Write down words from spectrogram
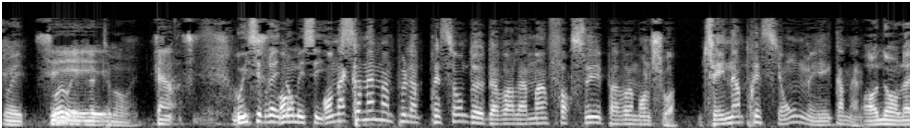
Oui, c'est. ouais, ouais, exactement. ouais. Enfin, Oui, c'est vrai. On, non, mais c'est on a quand même un peu l'impression de- d'avoir la main forcée et pas vraiment le choix. C'est une impression, mais quand même. Oh non, là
